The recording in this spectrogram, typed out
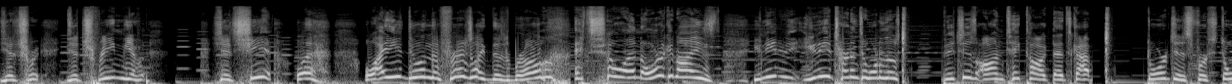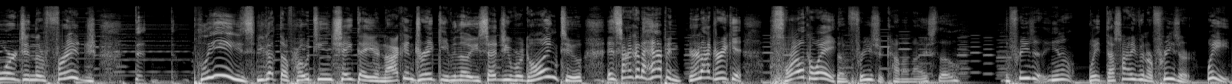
You're tre you're treating your you cheat. What? Why are you doing the fridge like this, bro? It's so unorganized. You need you need to turn into one of those bitches on TikTok that's got storages for storage in the fridge please. You got the protein shake that you're not gonna drink, even though you said you were going to. It's not gonna happen. You're not drinking. Throw it away. The freezer kind of nice though. The freezer, you know. Wait, that's not even a freezer. Wait,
